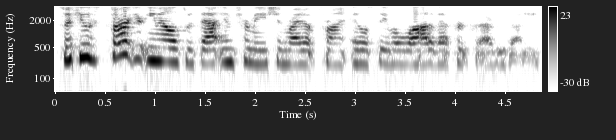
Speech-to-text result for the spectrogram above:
So if you start your emails with that information right up front, it'll save a lot of effort for everybody.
